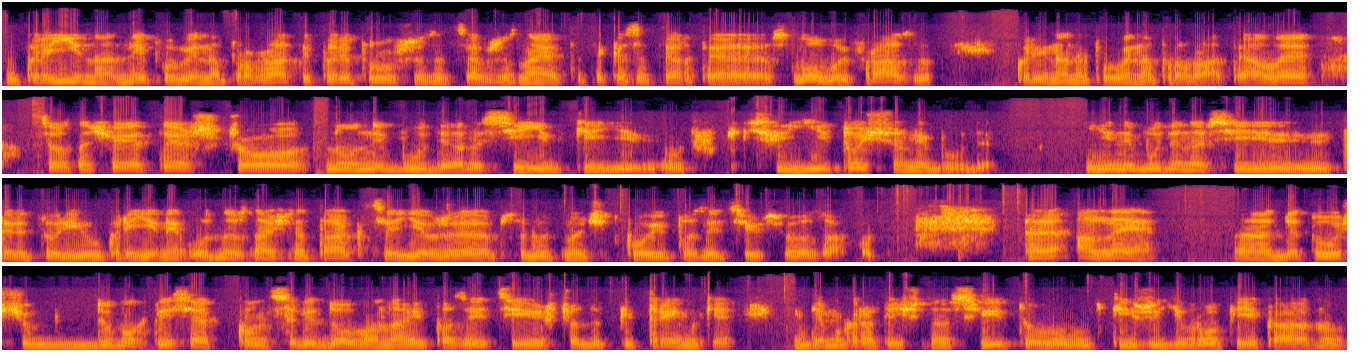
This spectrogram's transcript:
Україна не повинна програти. Перепрошую за це вже знаєте таке затерте слово і фразу. Україна не повинна програти, але це означає те, що ну не буде Росії в Києві. От її точно не буде. Її не буде на всій території України. Однозначно, так це є вже абсолютно чіткою позицією всього заходу, е, але для того, щоб домогтися консолідованої позиції щодо підтримки демократичного світу в тій же Європі, яка ну.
